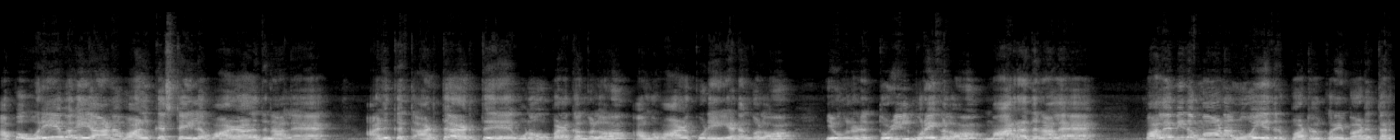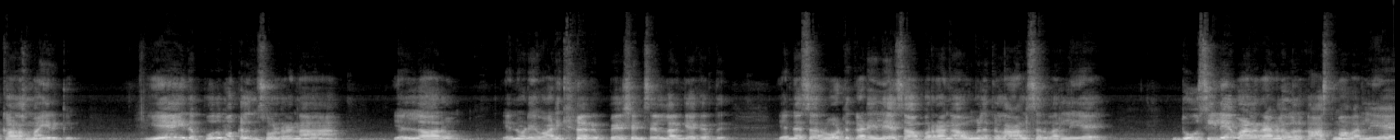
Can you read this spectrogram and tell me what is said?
அப்போ ஒரே வகையான வாழ்க்கை ஸ்டைலில் வாழாததுனால அடுக்க அடுத்த அடுத்து உணவு பழக்கங்களும் அவங்க வாழக்கூடிய இடங்களும் இவங்களுடைய தொழில் முறைகளும் மாறுறதுனால பலவிதமான நோய் எதிர்ப்பாற்றல் குறைபாடு தற்காலமாக இருக்குது ஏன் இதை பொதுமக்களுக்கு சொல்கிறேன்னா எல்லாரும் என்னுடைய வாடிக்கையாளர் பேஷண்ட்ஸ் எல்லாம் கேட்குறது என்ன சார் ரோட்டு கடையிலே சாப்பிட்றாங்க அவங்களுக்கெல்லாம் அல்சர் வரலையே? தூசிலே வாழறாங்களே அவங்களுக்கு ஆஸ்துமா வரலையே?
